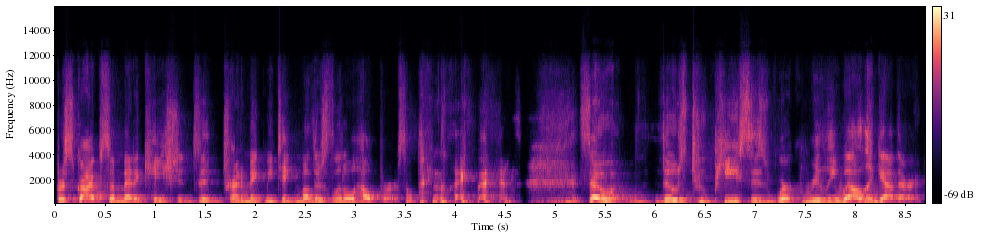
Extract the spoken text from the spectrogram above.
prescribe some medication to try to make me take mother's little helper or something like that. So those two pieces work really well together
